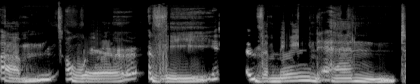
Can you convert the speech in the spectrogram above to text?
um, where the the main end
